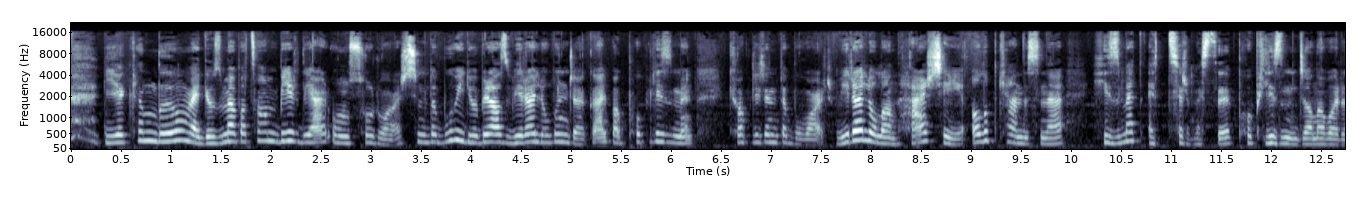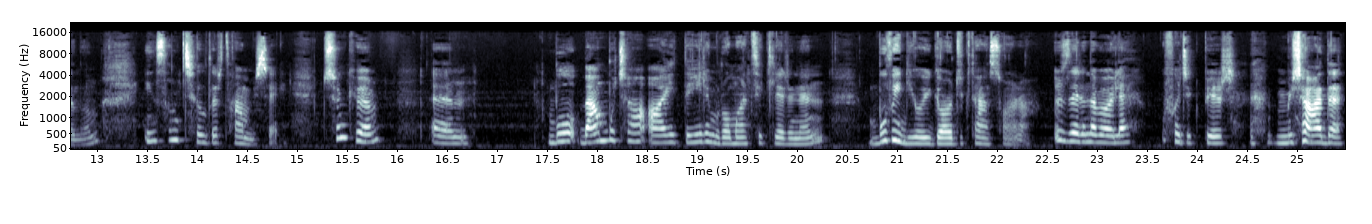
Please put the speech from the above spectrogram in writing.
yakındığım ve gözüme batan bir diğer unsur var. Şimdi bu video biraz viral olunca galiba popülizmin köklerinde bu var. Viral olan her şeyi alıp kendisine hizmet ettirmesi popülizm canavarının insanı çıldırtan bir şey. Çünkü e, bu ben bu çağa ait değilim romantiklerinin bu videoyu gördükten sonra üzerine böyle ufacık bir müşahede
